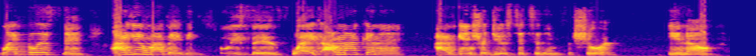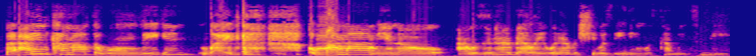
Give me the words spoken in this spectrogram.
Like, listen, I give my baby choices. Like, I'm not gonna, I've introduced it to them for sure, you know, but I didn't come out the womb vegan. Like, my mom, you know, I was in her belly, whatever she was eating was coming to me.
